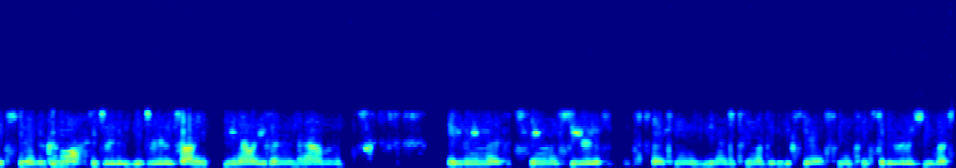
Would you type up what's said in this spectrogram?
experiences because life is really is really funny. You know, even um, even in the extremely serious they can, you know, depending on people's experience, can, can still be really humorous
